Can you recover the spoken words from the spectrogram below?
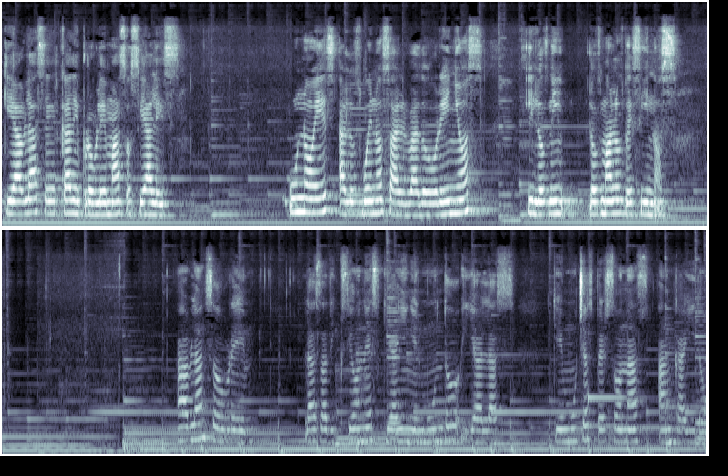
que habla acerca de problemas sociales. Uno es a los buenos salvadoreños y los, los malos vecinos. Hablan sobre las adicciones que hay en el mundo y a las que muchas personas han caído.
